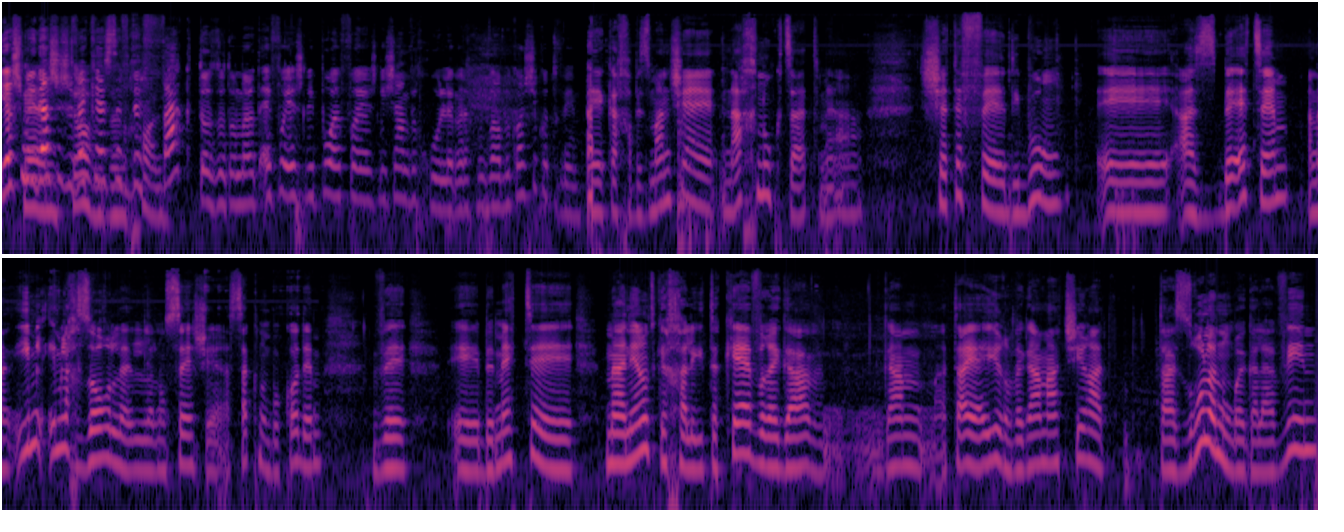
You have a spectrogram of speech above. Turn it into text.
יש כן, מידע ששווה כסף דה נכון. פקטו, זאת אומרת, איפה יש לי פה, איפה יש לי שם וכולי, ואנחנו כבר בקושי כותבים. אה, ככה, בזמן שנחנו קצת מהשטף אה, דיבור, אה, אז בעצם, אם, אם לחזור לנושא שעסקנו בו קודם, ו... באמת מעניין אותי ככה להתעכב רגע, גם אתה יאיר וגם את שירה, תעזרו לנו רגע להבין,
